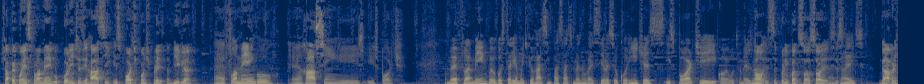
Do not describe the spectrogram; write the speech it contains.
Chapecoense, Flamengo, Corinthians e Racing, Esporte Ponte Preta. Biglia? É, Flamengo, é, Racing e, e Esporte. O meu é Flamengo, eu gostaria muito que o Racing passasse, mas não vai ser, vai ser o Corinthians, Esporte e qual é o outro mesmo? Não, esse, por enquanto só, só esses. Ah, então é isso. Gabri?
